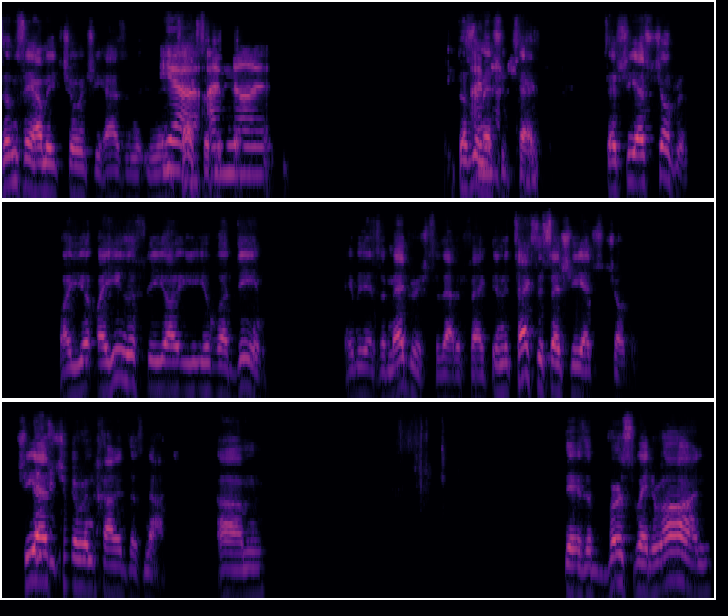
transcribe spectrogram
doesn't say how many children she has in the, in the yeah, text. I'm not. It doesn't I'm mention 10. Sure. Says she has children. By he lift the Yugadim. Maybe there's a medrash to that effect. In the text, it says she has children. She okay. has children, Chana does not. Um, there's a verse later on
